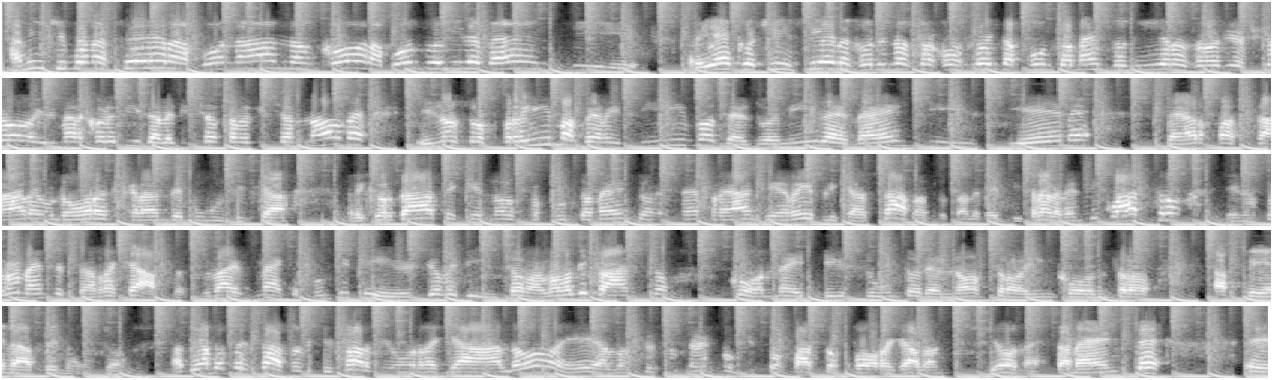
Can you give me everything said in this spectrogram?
Amici, buonasera, buon anno ancora, buon 2020. Rieccoci insieme con il nostro consueto appuntamento di Heroes Radio Show il mercoledì dalle 18 alle 19, il nostro primo aperitivo del 2020 insieme per passare un'ora di grande musica. Ricordate che il nostro appuntamento è sempre anche in replica sabato dalle 23 alle 24 e naturalmente c'è il recap su livemac.it il giovedì intorno all'ora di pranzo con il sunto del nostro incontro appena avvenuto. Abbiamo pensato di farvi un regalo e allo stesso tempo mi sono fatto un po' un regalo anch'io onestamente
